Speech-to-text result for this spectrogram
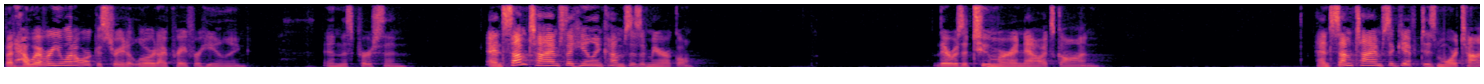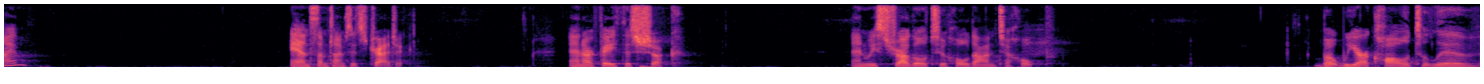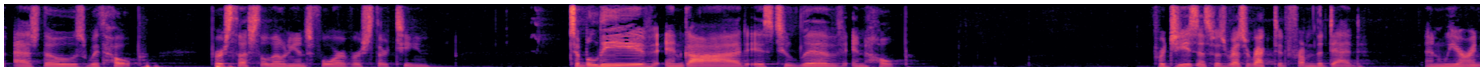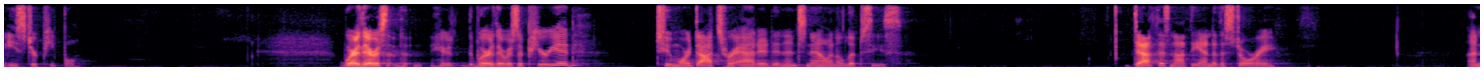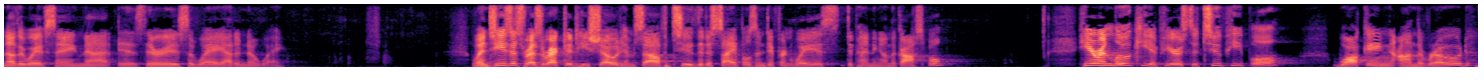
But however you want to orchestrate it, Lord, I pray for healing in this person. And sometimes the healing comes as a miracle. There was a tumor and now it's gone. And sometimes the gift is more time, and sometimes it's tragic. And our faith is shook. And we struggle to hold on to hope. But we are called to live as those with hope. 1 Thessalonians 4, verse 13. To believe in God is to live in hope. For Jesus was resurrected from the dead, and we are an Easter people. Where there was, here, where there was a period, two more dots were added, and it's now an ellipses. Death is not the end of the story. Another way of saying that is there is a way out of no way. When Jesus resurrected, he showed himself to the disciples in different ways, depending on the gospel. Here in Luke, he appears to two people walking on the road,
